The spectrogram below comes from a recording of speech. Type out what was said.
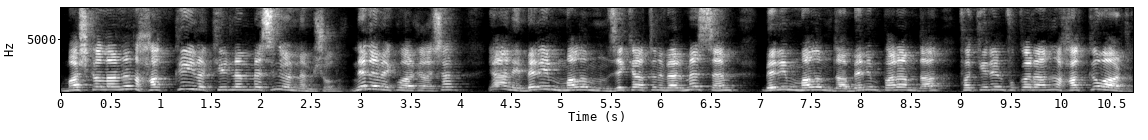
başkalarının hakkıyla kirlenmesini önlemiş olur. Ne demek bu arkadaşlar? Yani benim malımın zekatını vermezsem benim malımda, benim paramda fakirin fukaranın hakkı vardır.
